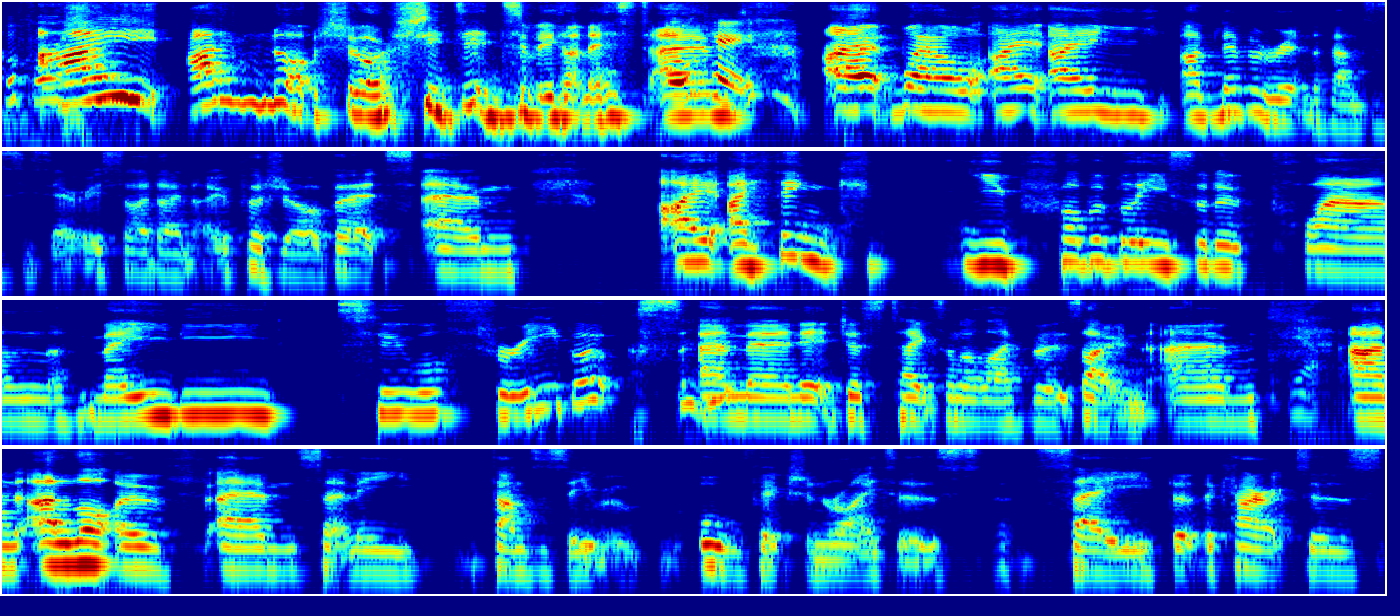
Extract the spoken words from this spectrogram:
before she. I I'm not sure if she did, to be honest. Um, Okay. I, well, I I I've never written a fantasy series, so I don't know for sure. But um, I I think you probably sort of plan maybe two or three books, Mhm. and then it just takes on a life of its own. Um, Yeah. and a lot of um, certainly fantasy, all fiction writers say that the characters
